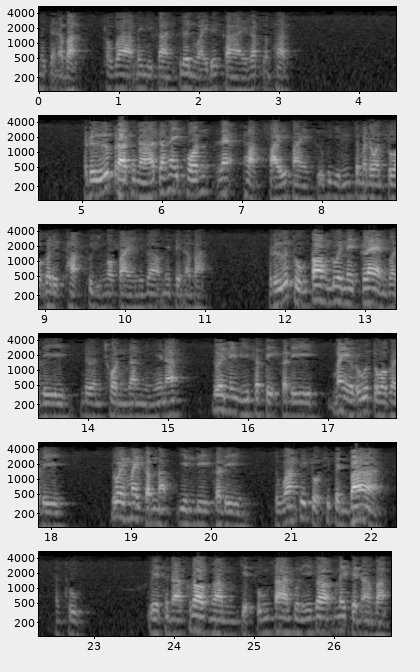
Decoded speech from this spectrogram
ไม่เป็นอาบัตเพราะว่าไม่มีการเคลื่อนไหวด้วยกายรับสัมผัส หรือปรารถนาจะให้พ้นและผลักไสไป คือผู้หญิงจะมาโดนตัวก็เลยผลักผู้หญิงออกไปนี่ก็ไม่เป็นอาบัตหรือถูกต้องด้วยไม่แกล้งก็ดี เดินชนกันอย่างนี้นะด้วยไม่มีสติก็ดี ไม่รู้ตัวก็ดี ด้วยไม่กำหนัดยินดีก็ดี หรือว่าพิจุที่เป็นบ้าถูกเวทนาครอบงำเจิตฟุ้งซ่านพวกนี้ก็ไม่เป็นอาบัติ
